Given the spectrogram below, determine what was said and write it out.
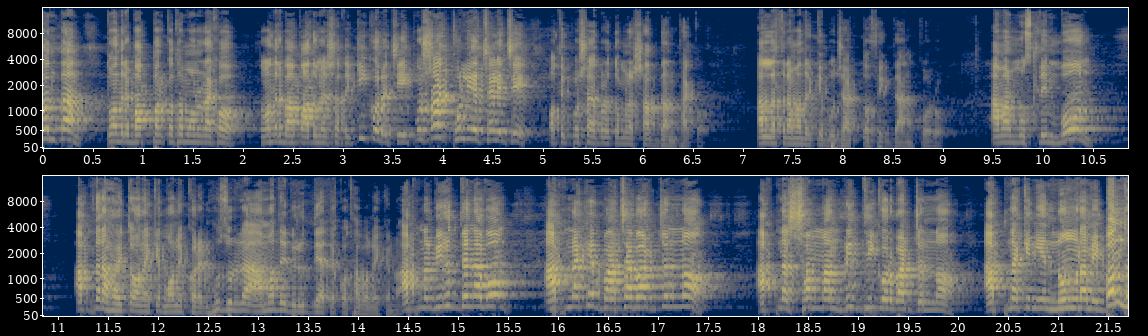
সন্তান, তোমাদের বাপ্পার কথা মনে রাখো। তোমাদের বাপ আদমের সাথে কি করেছে? এই পোশাক খুলিয়ে ছেড়েছে। অতএব পোশাকের পরে তোমরা সাবধান থাকো। আল্লাহ তালা আমাদেরকে বোঝার তৌফিক দান করো আমার মুসলিম বোন, আপনারা হয়তো অনেকে মনে করেন, হুজুররা আমাদের বিরুদ্ধে এত কথা বলে কেন? আপনার বিরুদ্ধে না বোন, আপনাকে বাঁচাবার জন্য, আপনার সম্মান বৃদ্ধি করবার জন্য, আপনাকে নিয়ে নোংরামি বন্ধ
